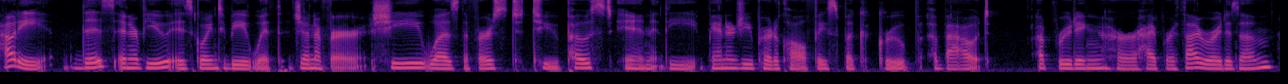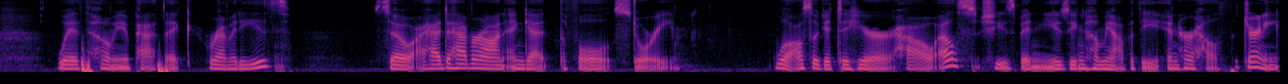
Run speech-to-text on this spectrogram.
Howdy. This interview is going to be with Jennefer. She was the first to post in the Banerjee Protocol Facebook group about uprooting her hyperthyroidism with homeopathic remedies. So I had to have her on and get the full story. We'll also get to hear how else she's been using homeopathy in her health journey.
